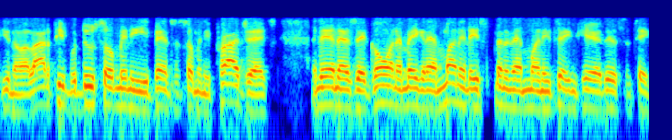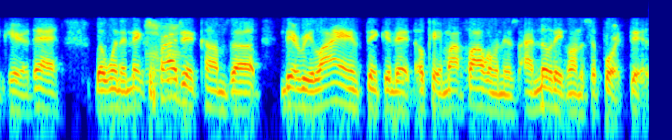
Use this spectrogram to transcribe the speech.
You know, a lot of people do so many events and so many projects, and then as they're going and making that money, they're spending that money taking care of this and taking care of that. But when the next mm-hmm. project comes up, they're relying, thinking that okay, my following is, I know they're going to support this.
